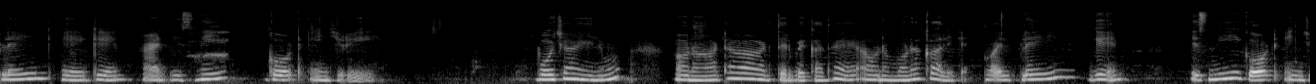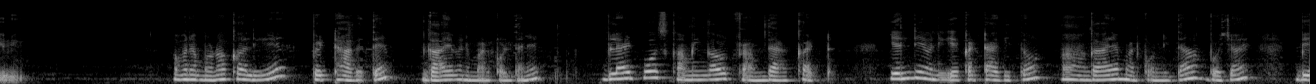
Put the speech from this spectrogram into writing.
playing a game and his knee got injury ಬೋಜಾಯನು ಅವನ ಆಟ ಆಡ್ತಿರ್ಬೇಕಾದ್ರೆ ಅವನ ಮೊಣಕಾಲಿಗೆ while playing game his knee got injury ಅವನ ಮೊಣಕಾಲಿಗೆ ಪೆಟ್ಟಾಗುತ್ತೆ, ಗಾಯವನ್ನು ಮಾಡ್ಕೊಳ್ತಾನೆ. Blood was coming out from the cut ಎಲ್ಲಿ ಅವನಿಗೆ ಕಟ್ಟಾಗಿತ್ತೋ ಗಾಯ ಮಾಡ್ಕೊಂಡಿದ್ದ ಭುಜಾಯ್ ಬಿ,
